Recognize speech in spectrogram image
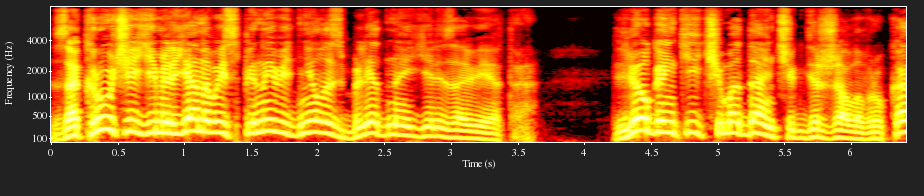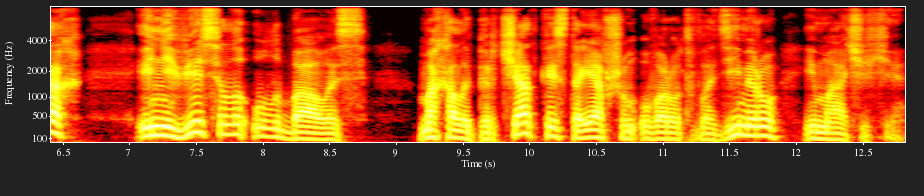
За кручей Емельяновой спины виднелась бледная Елизавета. Легонький чемоданчик держала в руках и невесело улыбалась, махала перчаткой стоявшим у ворот Владимиру и мачехе.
